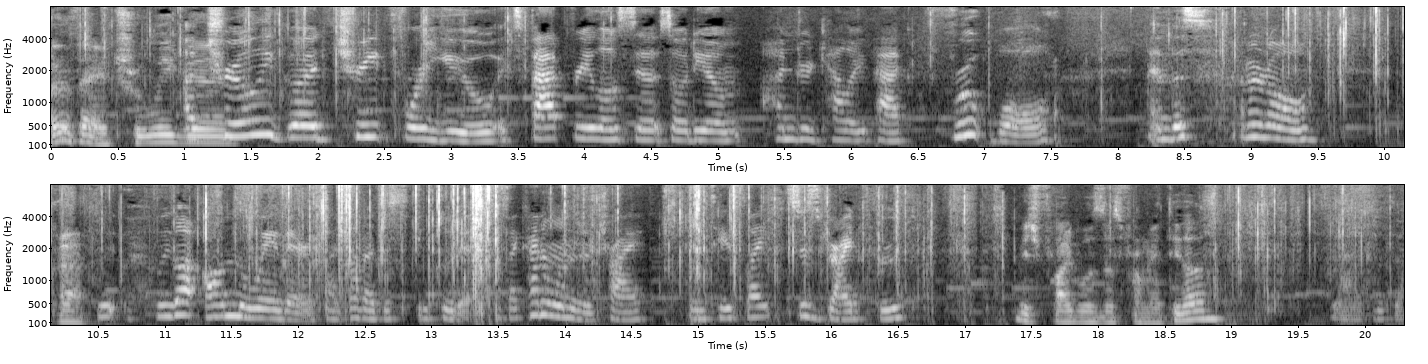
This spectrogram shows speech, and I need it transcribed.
What is that? A truly A truly good treat for you. It's fat free, low so- sodium, 100 calorie pack fruit bowl. And this, I don't know, Okay. we, we got on the way there, so I thought I'd just include it because I kind of wanted to try what it tastes like. It's just dried fruit. Which flight was this from? Etihad? Yeah, I think so.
